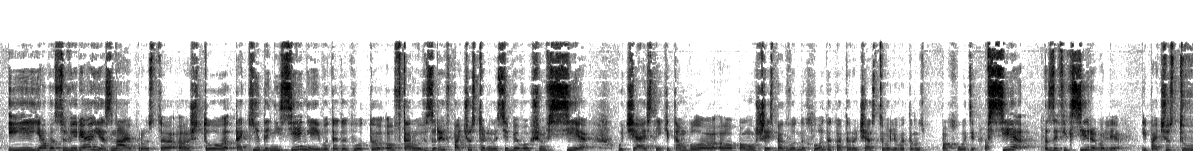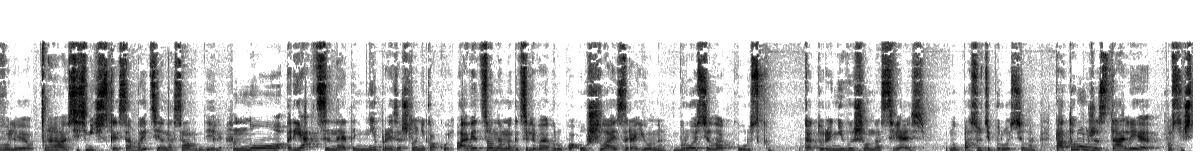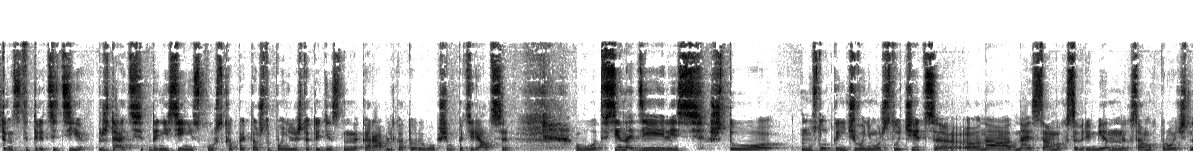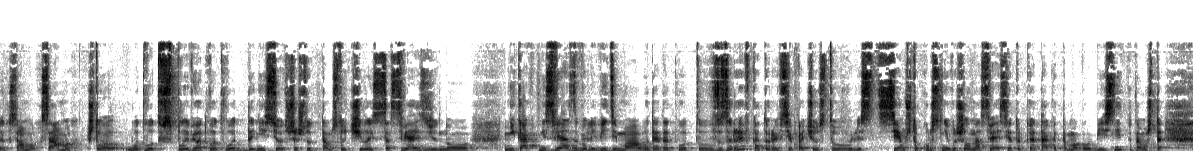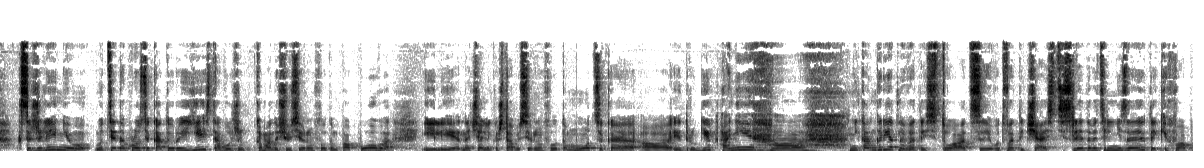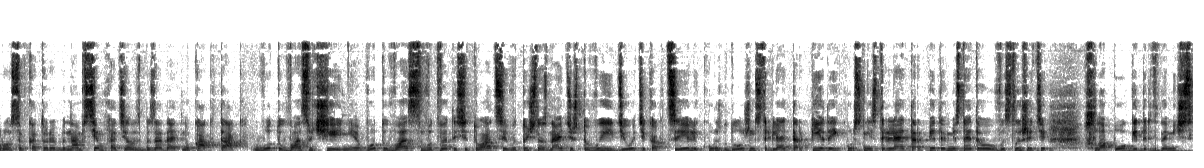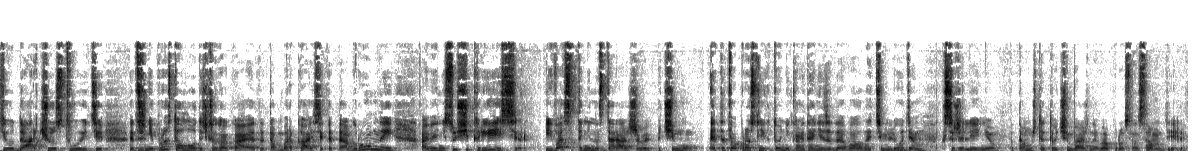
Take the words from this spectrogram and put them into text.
И я вас уверяю, я знаю просто, э, что такие донесения и вот этот вот э, второй взрыв почувствовали на себе, в общем, все участники. Там было, э, по-моему, шесть подводных лодок, которые участвовали в этом походе. Все зафиксировали и почувствовали сейсмическое событие на самом деле, но реакции на это не произошло никакой. Авиационная многоцелевая группа ушла из района, бросила Курск, который не вышел на связь, ну, по сути, бросила. Потом уже стали после 14.30 ждать донесений из Курска, потому что поняли, что это единственный корабль, который, в общем, потерялся. Вот. Все надеялись, что ну, с лодкой ничего не может случиться. Она одна из самых современных, самых прочных, самых-самых, что вот-вот всплывет, вот-вот донесет, что что-то там случилось со связью, но никак не связывали, видимо, вот этот вот взрыв, который все почувствовали, с тем, что курс не вышел на связь. Я только так это могу объяснить, потому что, к сожалению, вот те допросы, которые есть, того же командующего Северным флотом Попова или начальника штаба Северного флота Моцика э, и других, они э, не конкретно в этой ситуации, вот в этой части. Следователь не задает таких вопросов, которые бы нам всем хотелось бы задать. Ну как так? Вот у вас учение, вот у вас вот в этой ситуации вы точно знаете, что вы идете как цель, и Курск должен стрелять торпедой, и Курск не стреляет торпедой. Вместо этого вы слышите хлопок, гидродинамический удар чувствуете. Это же не просто лодочка какая-то, там баркасик, это огромный авианесущий крейсер. И вас это не настораживает. Почему? Этот вопрос никто никогда никогда не задавал этим людям, к сожалению, потому что это очень важный вопрос на самом деле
